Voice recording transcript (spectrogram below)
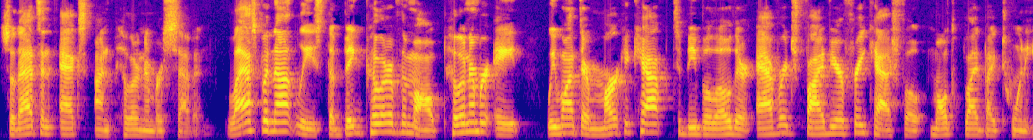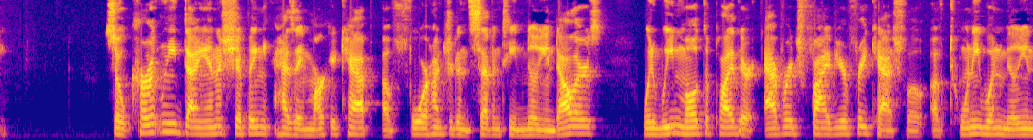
So that's an X on pillar number seven. Last but not least, the big pillar of them all, pillar number eight, we want their market cap to be below their average five year free cash flow multiplied by 20. So currently, Diana Shipping has a market cap of $417 million. When we multiply their average five year free cash flow of $21 million,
